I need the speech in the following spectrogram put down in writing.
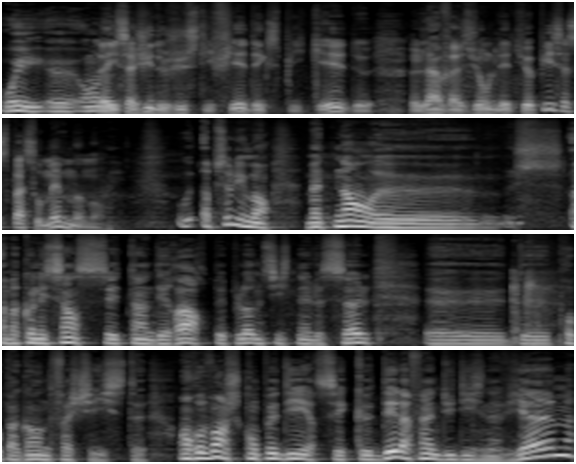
Oui, euh, on- Là, il s'agit de justifier, d'expliquer de l'invasion de l'Éthiopie. Ça se passe au même moment. Oui, absolument. Maintenant, euh, à ma connaissance, c'est un des rares péplums, si ce n'est le seul, euh, de propagande fasciste. En revanche, ce qu'on peut dire, c'est que dès la fin du 19e,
